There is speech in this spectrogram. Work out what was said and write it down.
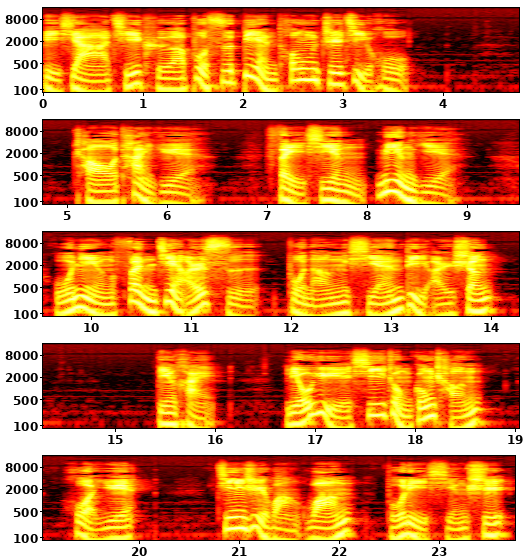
陛下岂可不思变通之计乎？超叹曰：“废兴命也，吾宁奋剑而死，不能闲避而生。”丁亥，刘裕西众攻城，或曰。今日往王不利行师，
